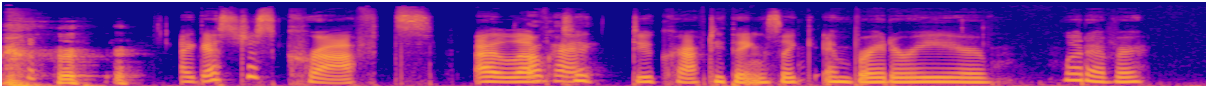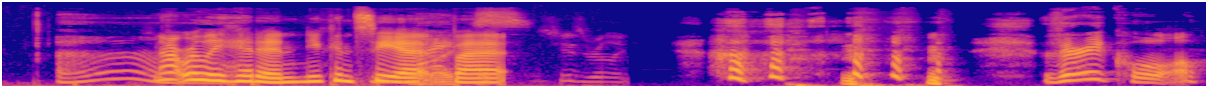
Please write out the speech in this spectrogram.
I guess just crafts. I love Okay. to do crafty things like embroidery or whatever. Oh. Not really hidden. You can see it, but Very cool.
